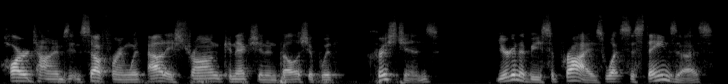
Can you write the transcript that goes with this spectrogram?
hard times and suffering without a strong connection and fellowship with Christians, you're going to be surprised. What sustains us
